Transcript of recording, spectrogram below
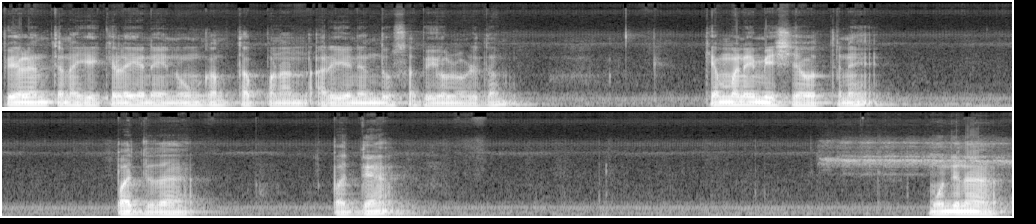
ಪೇಳೆಂತೆನಗೆ ಕೆಳೆಯನೆ ನೂಂಗಂತಪ್ಪನನ್ ಅರಿಯನೆಂದು ಸಭೆಯಲ್ಲಿ ನೋಡಿದ. ಕೆಮ್ಮನೆ ಮೀಸೆಯವತ್ತನೆ ಪದ್ಯದ ಪದ್ಯ. ಮುಂದಿನ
